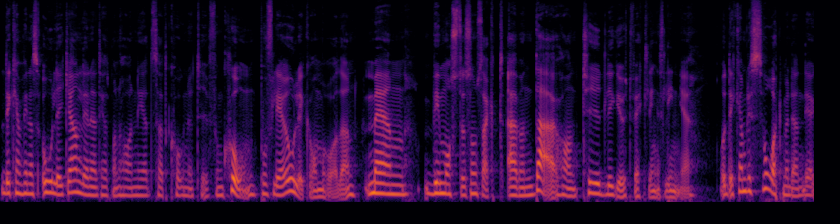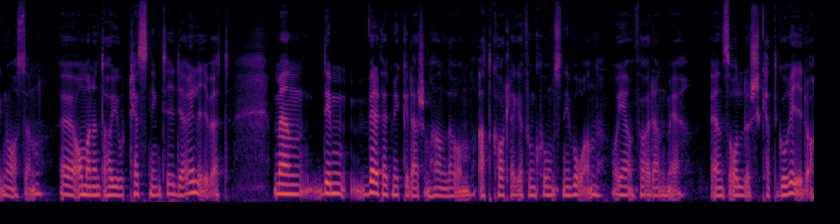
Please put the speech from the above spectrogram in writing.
det kan finnas olika anledningar till att man har nedsatt kognitiv funktion på flera olika områden. Men vi måste som sagt även där ha en tydlig utvecklingslinje och det kan bli svårt med den diagnosen eh, om man inte har gjort testning tidigare i livet. Men det är väldigt, väldigt mycket där som handlar om att kartlägga funktionsnivån och jämföra den med ens ålderskategori då,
